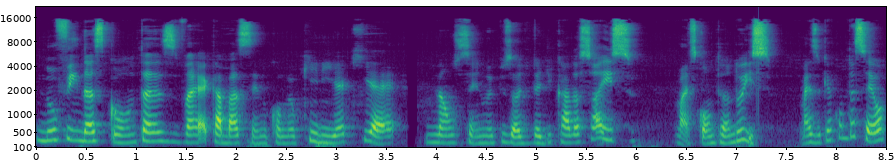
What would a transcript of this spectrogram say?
no fim das contas, vai acabar sendo como eu queria, que é não sendo um episódio dedicado a só isso, mas contando isso. Mas o que aconteceu?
